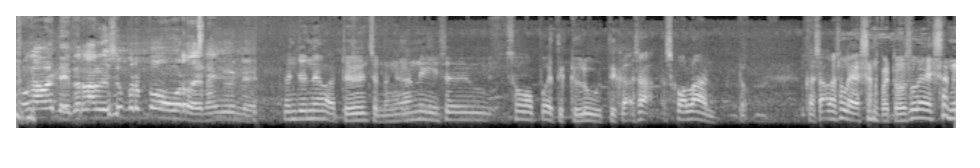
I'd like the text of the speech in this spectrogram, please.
wong awake dhewe terlalu super power ya nang ngene. Kancane awak dhewe jenenge Anissa iku sapa digeluti gak sak sekolahan. Dok. gak salah selesan bedo selesan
